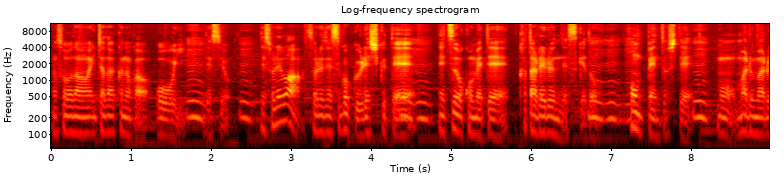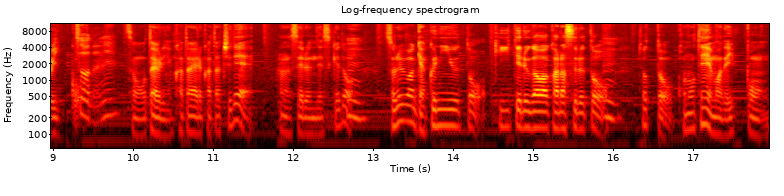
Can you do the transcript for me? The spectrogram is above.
の相談をいただくのが多いんですよ。うんでそれはそれですごく嬉しくて、うんうん。熱を込めて語れるんですけど、うんうんうん。本編としてうん。もう丸々1個、そうだね。そうお便りに答える形で話せるんですけど、うん。それは逆に言うと聞いてる側からすると、うん。ちょっとこのテーマで1本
